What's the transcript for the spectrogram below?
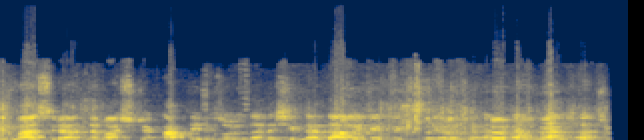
20 Haziran'da başlayacak Akdeniz oyunlarına şimdiden davet etmek istiyorum.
